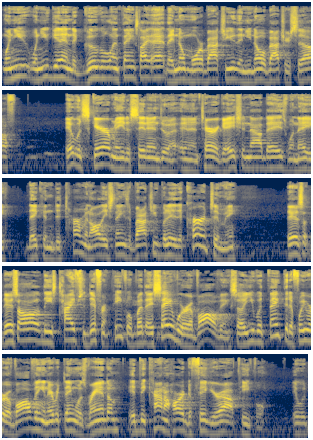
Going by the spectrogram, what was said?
when you when you get into Google and things like that, they know more about you than you know about yourself. It would scare me to sit into a, an interrogation nowadays when they they can determine all these things about you. But it occurred to me there's, there's all these types of different people, but they say we're evolving. So you would think that if we were evolving and everything was random, it'd be kind of hard to figure out people. It would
